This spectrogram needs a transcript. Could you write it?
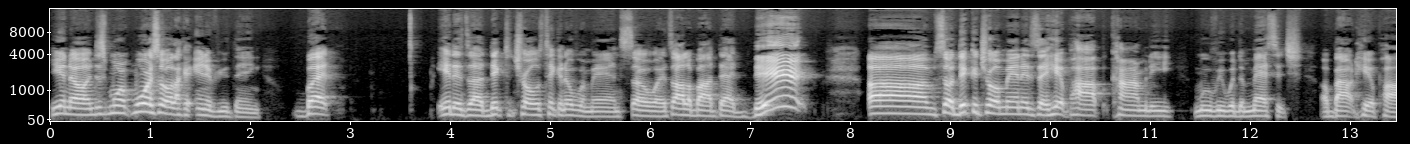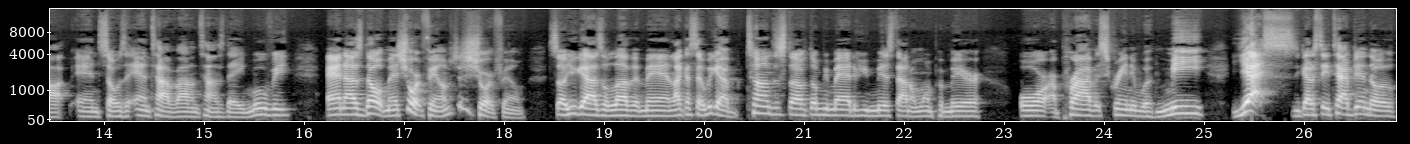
you know, and just more more so like an interview thing. But it is uh, Dick Control's taking over, man. So it's all about that dick. Um, so Dick Control, man, is a hip hop comedy movie with the message about hip hop, and so it's an anti Valentine's Day movie, and that's dope, man. Short film, it's just a short film. So you guys will love it, man. Like I said, we got tons of stuff. Don't be mad if you missed out on one premiere or a private screening with me. Yes, you got to stay tapped in though.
